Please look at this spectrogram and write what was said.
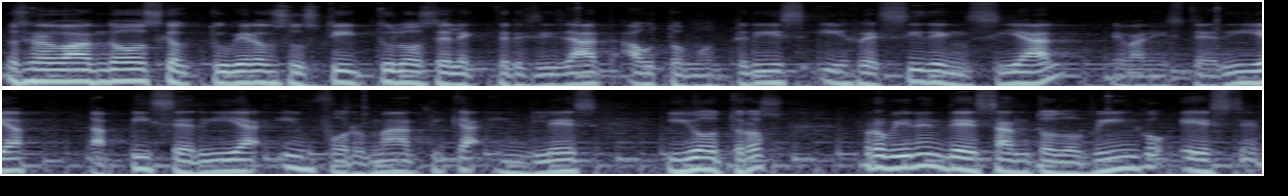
Los graduandos que obtuvieron sus títulos de electricidad automotriz y residencial, ebanistería, tapicería, informática, inglés y otros provienen de Santo Domingo Este,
